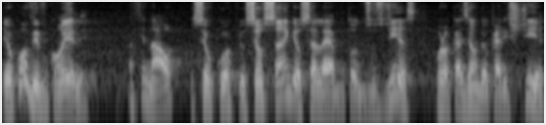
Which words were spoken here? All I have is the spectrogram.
Eu convivo com ele, afinal, o seu corpo e o seu sangue eu celebro todos os dias por ocasião da Eucaristia.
